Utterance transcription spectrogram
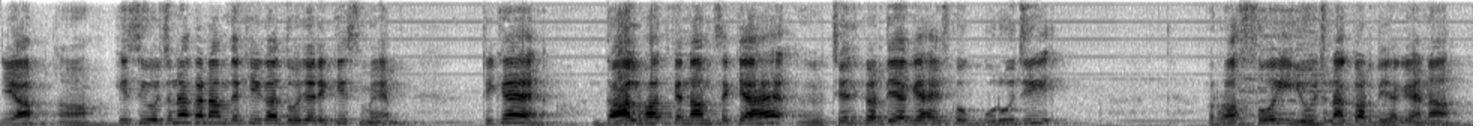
या इस योजना का नाम देखिएगा 2021 में, ठीक है? दाल भात के नाम से क्या है? चेंज कर दिया गया है, इसको गुरुजी रसोई योजना कर दिया गया है ना?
